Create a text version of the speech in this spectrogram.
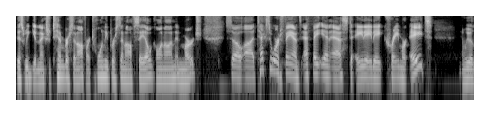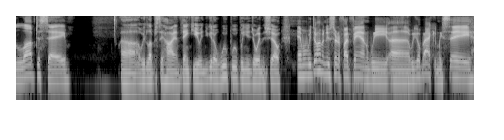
this week get an extra ten percent off our twenty percent off sale going on in merch. So uh, text the word fans F A N S to eight eight eight Kramer eight and we would love to say uh, we'd love to say hi and thank you. And you get a whoop whoop when you join the show. And when we don't have a new certified fan, we uh, we go back and we say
